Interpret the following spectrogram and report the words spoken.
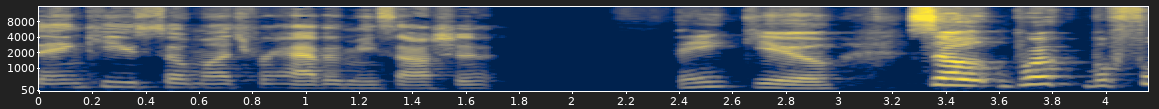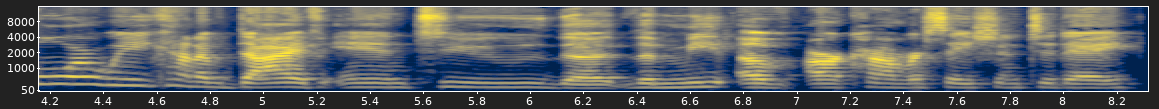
Thank you so much for having me, Sacha. Thank you. So, Brooke, before we kind of dive into the the meat of our conversation today,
